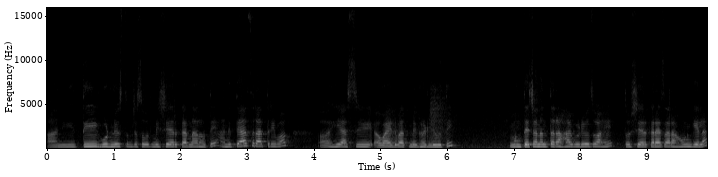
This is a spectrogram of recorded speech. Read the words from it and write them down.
आणि ती गुड न्यूज तुमच्यासोबत मी शेअर करणार होते. आणि त्याच रात्री मग ही अशी वाईट बातमी घडली होती. मग त्याच्यानंतर हा व्हिडिओ जो आहे तो शेअर करायचा राहून गेला.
